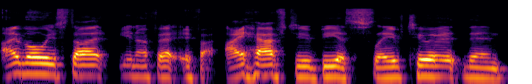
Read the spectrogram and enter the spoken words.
I've always thought, you know, if I, if I have to be a slave to it, then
